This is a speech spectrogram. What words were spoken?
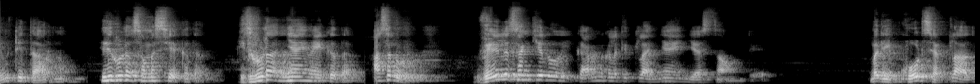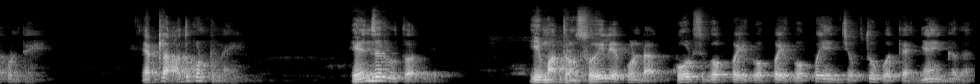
ఏమిటి దారుణం? ఇది కూడా సమస్యే కదా. ఇది కూడా అన్యాయమే కదా. అసలు వేల సంఖ్యలో ఈ కార్మికులకు ఇట్లా అన్యాయం చేస్తా ఉంటే మరి ఈ కోడ్స్ ఎట్లా ఆదుకుంటాయి? ఎట్లా ఆదుకుంటున్నాయి? ఏం జరుగుతోంది? ఈ మాత్రం సోయి లేకుండా కోడ్స్ గొప్పయి గొప్పయి గొప్పయి అని చెప్తూ పోతే అన్యాయం కదా?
